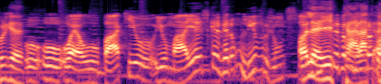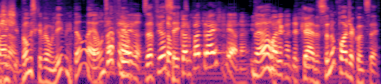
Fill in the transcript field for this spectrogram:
Por quê? O, o, ué, o Bach e o, e o Maia escreveram um livro juntos. Olha aí, um caraca, agora, gente, vamos escrever um livro então? É Tamo um desafio, trás, ó. desafio aceito. ficando pra trás, pena. Isso não, pode acontecer. Cara, isso não pode acontecer.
